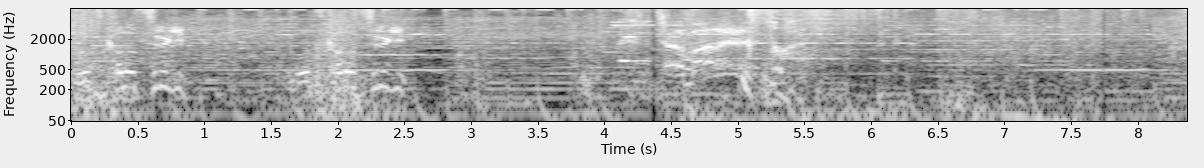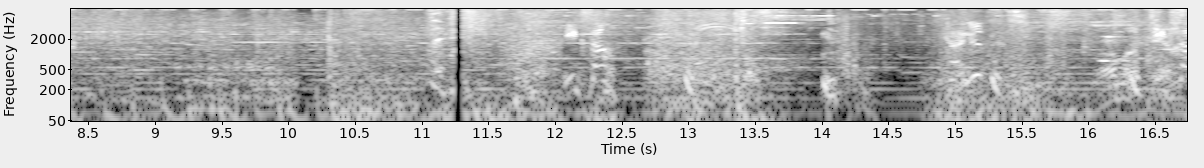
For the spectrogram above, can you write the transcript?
戸塚の剣戸塚の剣くそ行くぞタグ思っていくぞ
